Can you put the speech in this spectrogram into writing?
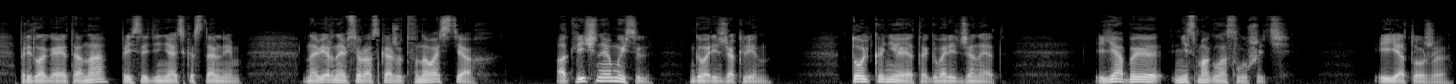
— предлагает она, присоединяясь к остальным. «Наверное, все расскажут в новостях». «Отличная мысль», — говорит Жаклин. «Только не это», — говорит Джанет. «Я бы не смогла слушать». «И я тоже»,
